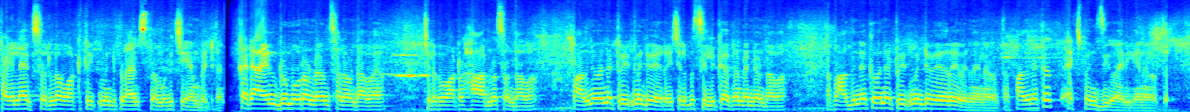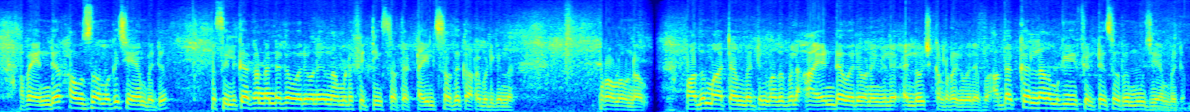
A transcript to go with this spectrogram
ഫൈവ് ലാക്സ് വരെയുള്ള വാട്ടർ ട്രീറ്റ്മെന്റ് പ്ലാന്റ്സ് നമുക്ക് ചെയ്യാൻ പറ്റും. കാര്യം അയൺ റിമൂവർ ഉണ്ടാകുന്ന സ്ഥലം ഉണ്ടാവാം. ചിലപ്പോൾ വാട്ടർ ഹാർനസ് ഉണ്ടാവാം. അപ്പോൾ അതിന് വേണ്ട ട്രീറ്റ്മെന്റ് വേറെ. ചിലപ്പോൾ സിലിക്ക കണ്ടന്റ് ഉണ്ടാവാം. അപ്പോൾ അതിനൊക്കെ വേണ്ട ട്രീറ്റ്മെന്റ് വേറെ വരുന്നതിനകത്ത് അപ്പോൾ അതിനൊക്കെ എക്സ്പെൻസീവ് ആയിരിക്കും അതിനകത്ത്. അപ്പോൾ എന്റെ ഹൗസ് നമുക്ക് ചെയ്യാൻ പറ്റും. ഇപ്പോൾ സിലിക്ക കണ്ടന്റ് ഒക്കെ വരുവാണെങ്കിൽ നമ്മുടെ ഫിറ്റിങ്സ് അത് ടൈൽസ് ടൈൽസിനകത്ത് കറ പിടിക്കുന്ന പ്രോബ്ലം ഉണ്ടാവും. അപ്പോൾ അത് മാറ്റാൻ പറ്റും. അതുപോലെ അയന്റെ വരുവാണെങ്കിൽ യെല്ലോയിഷ് കളറൊക്കെ വരും. അപ്പോൾ അതൊക്കെ എല്ലാം നമുക്ക് ഈ ഫിൽറ്റേഴ്സ് റിമൂവ് ചെയ്യാൻ പറ്റും.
